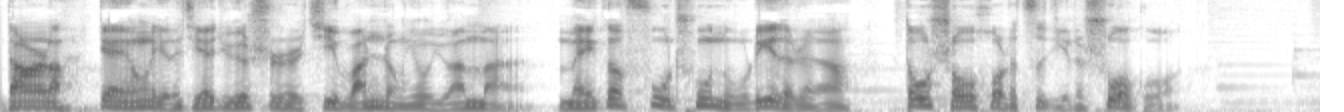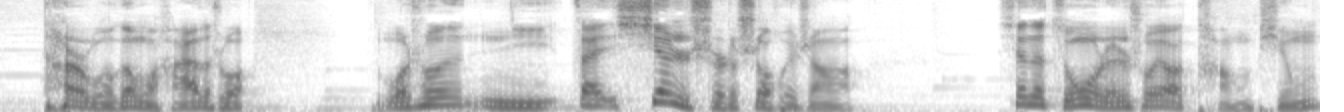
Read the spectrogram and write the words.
当然了，电影里的结局是既完整又圆满，每个付出努力的人啊，都收获了自己的硕果。但是我跟我孩子说：“我说你在现实的社会上啊，现在总有人说要躺平，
